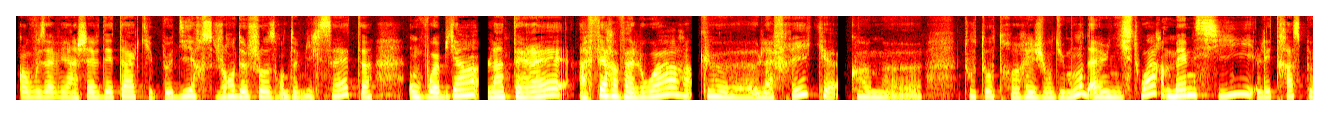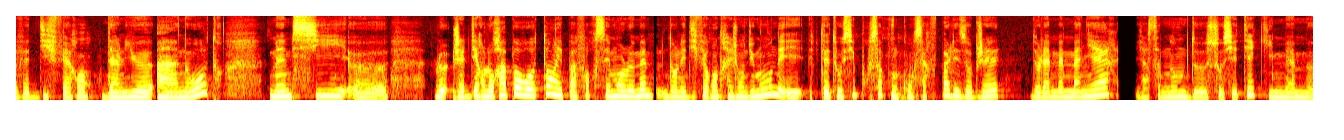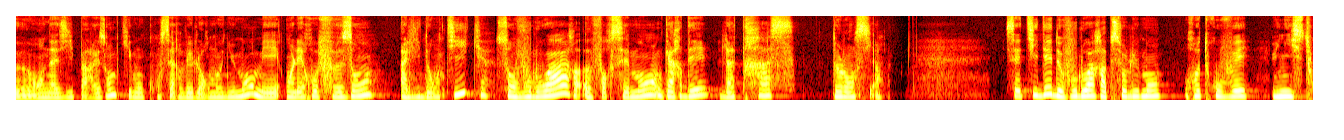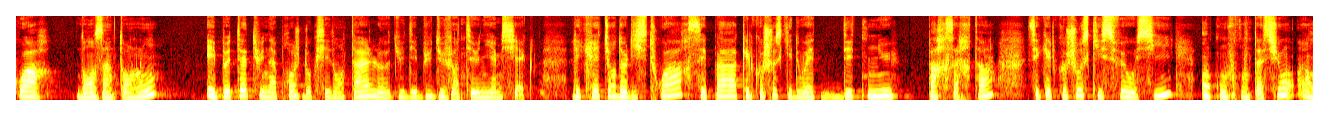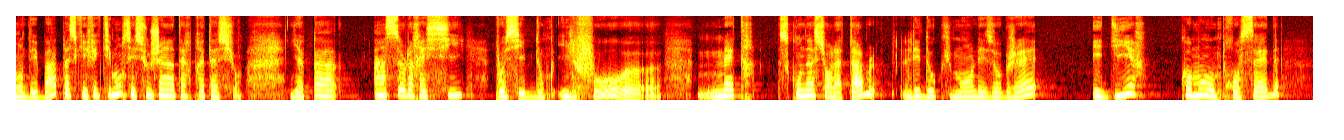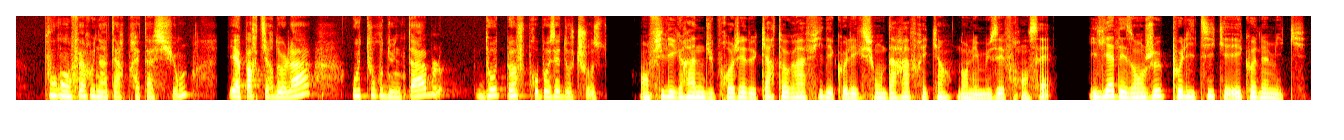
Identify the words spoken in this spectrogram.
Quand vous avez un chef d'État qui peut dire ce genre de choses en 2007, on voit bien l'intérêt à faire valoir que l'Afrique, comme euh, toute autre région du monde, a une histoire, même si les traces peuvent être différentes d'un lieu à un autre, même si... Euh, le, dire, le rapport au temps n'est pas forcément le même dans les différentes régions du monde, et peut-être aussi pour ça qu'on ne conserve pas les objets de la même manière. Il y a un certain nombre de sociétés qui, même euh, en Asie par exemple, qui vont conserver leurs monuments, mais en les refaisant à l'identique, sans vouloir euh, forcément garder la trace de l'ancien. Cette idée de vouloir absolument retrouver une histoire dans un temps long est peut-être une approche d'occidental euh, du début du XXIe siècle. L'écriture de l'histoire, c'est pas quelque chose qui doit être détenu par certains, c'est quelque chose qui se fait aussi en confrontation, en débat, parce qu'effectivement, c'est sujet à interprétation. Il n'y a pas un seul récit possible. Donc il faut euh, mettre ce qu'on a sur la table, les documents, les objets, et dire comment on procède pour en faire une interprétation. Et à partir de là, autour d'une table, d'autres peuvent proposer d'autres choses. En filigrane du projet de cartographie des collections d'art africain dans les musées français, il y a des enjeux politiques et économiques.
